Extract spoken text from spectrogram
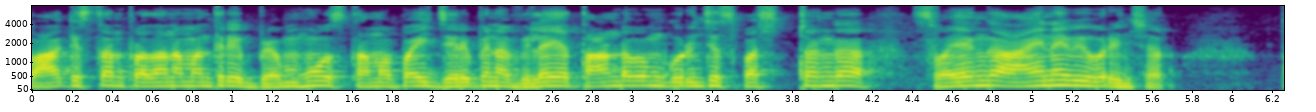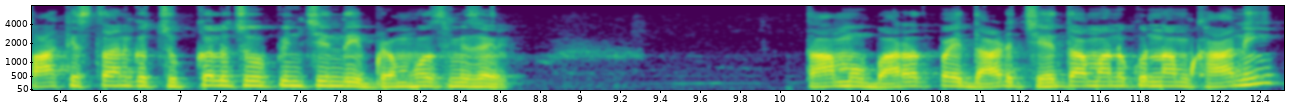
పాకిస్తాన్ ప్రధానమంత్రి బ్రహ్మోస్ తమపై జరిపిన విలయ తాండవం గురించి స్పష్టంగా స్వయంగా ఆయనే వివరించారు. పాకిస్తాన్కు చుక్కలు చూపించింది బ్రహ్మోస్ మిజైల్. తాము భారత్పై దాడి చేద్దామనుకున్నాం కానీ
